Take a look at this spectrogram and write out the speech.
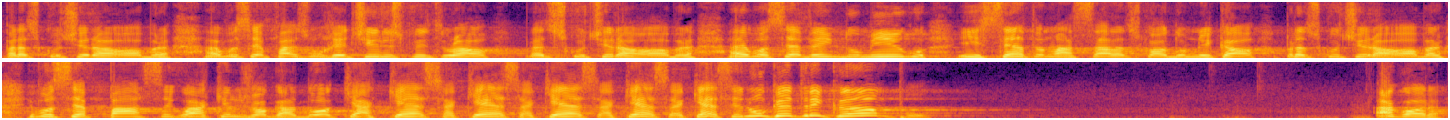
para discutir a obra. Aí você faz um retiro espiritual para discutir a obra. Aí você vem domingo e senta numa sala de escola dominical para discutir a obra. E você passa igual aquele jogador que aquece, aquece, aquece, aquece, aquece e nunca entra em campo. Agora,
